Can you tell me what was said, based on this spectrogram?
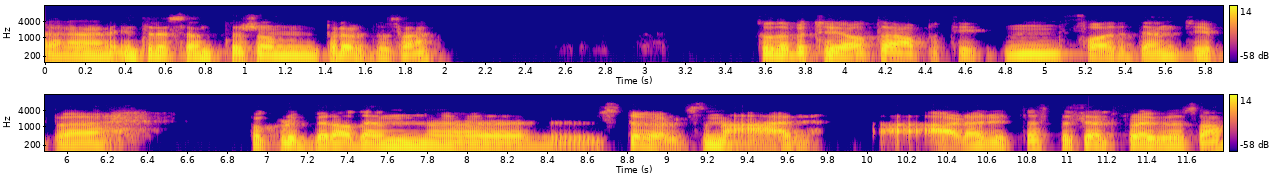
uh, interessenter som prøvde seg. Så det betyr at appetitten for den type for klubber av den uh, størrelsen er er der ute, spesielt fra USA.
